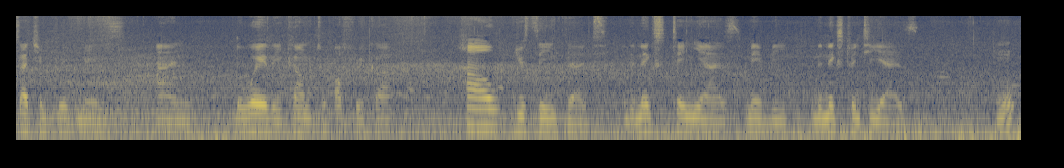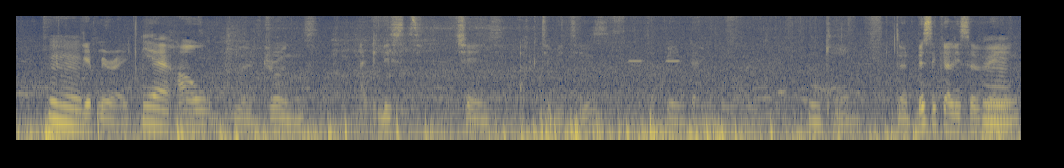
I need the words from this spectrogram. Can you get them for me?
such improvements, and the way they come to Africa, how do you think that in the next 10 years, maybe in the next 20 years, hmm? Mhm. get me right, Yeah. how will drones at least change activities being done in the world? Okay. Not basically surveying,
